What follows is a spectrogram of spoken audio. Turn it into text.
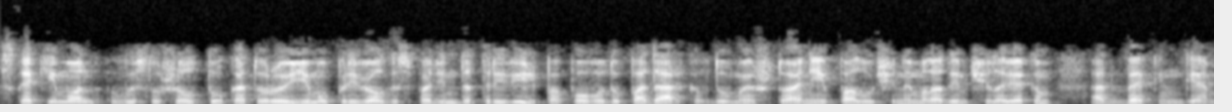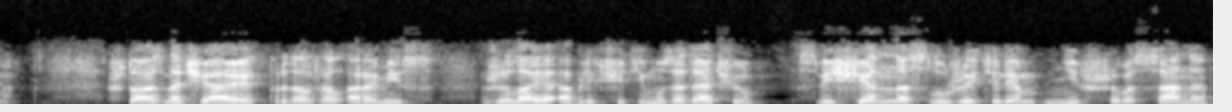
с каким он выслушал ту, которую ему привел господин Дотревиль по поводу подарков, думая, что они получены молодым человеком от Бекингема. «Что означает, — продолжал Арамис, желая облегчить ему задачу, — священнослужителям низшего сана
